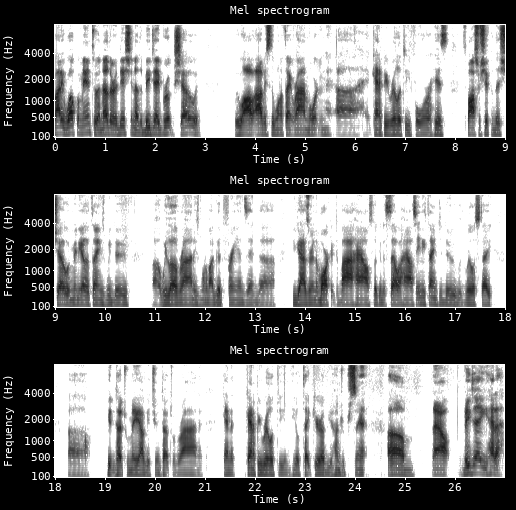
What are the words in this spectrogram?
everybody. Welcome into another edition of the BJ Brooks Show. And we will obviously want to thank Ryan Morton uh, at Canopy Realty for his sponsorship of this show and many other things we do. Uh, we love Ryan. He's one of my good friends. And uh, you guys are in the market to buy a house, looking to sell a house, anything to do with real estate, uh, get in touch with me. I'll get you in touch with Ryan at Can- Canopy Realty, and he'll take care of you 100%. Um, now, BJ, you had a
